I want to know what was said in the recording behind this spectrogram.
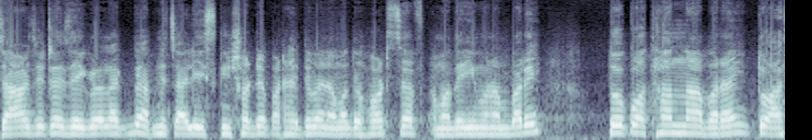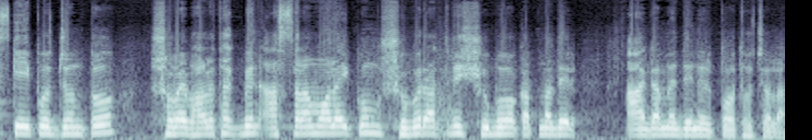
যার যেটা যেগুলো লাগবে, আপনি চাইলে স্ক্রিনশটে পাঠাইতে পারেন আমাদের হোয়াটসঅ্যাপ আমাদের ইমো নাম্বারে তো কথা না বাড়াই, তো আজকে এই পর্যন্ত। সবাই ভালো থাকবেন। আসসালামু আলাইকুম। শুভরাত্রি। শুভ হোক আপনাদের আগামী দিনের পথ চলা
